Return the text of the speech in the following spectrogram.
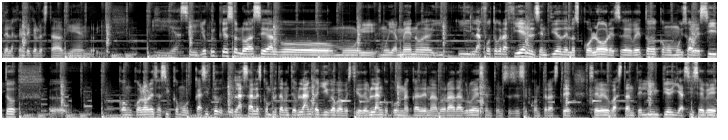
de la gente que lo estaba viendo y, así. Yo creo que eso lo hace algo muy, muy ameno y, y, la fotografía en el sentido de los colores, se ve todo como muy suavecito. Uh, con colores así como casi todo. La sala es completamente blanca, Giga va vestido de blanco con una cadena dorada gruesa, entonces ese contraste se ve bastante limpio y así se ve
